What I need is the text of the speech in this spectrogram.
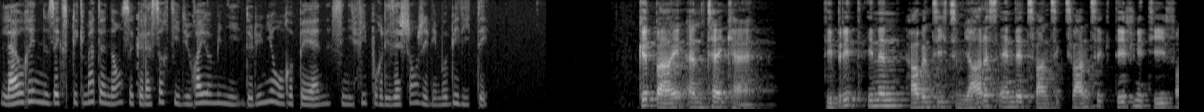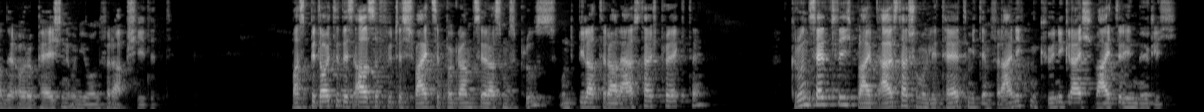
Laurine nous explique maintenant ce que la sortie du Royaume-Uni de l'Union européenne signifie pour les échanges et les mobilités. Goodbye and take care. Die Britinnen haben sich zum Jahresende 2020 definitiv von der Europäischen Union verabschiedet. Was bedeutet es also für das Schweizer Programm zu Erasmus Plus und bilaterale Austauschprojekte? Grundsätzlich bleibt Austausch und Mobilität mit dem Vereinigten Königreich weiterhin möglich.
